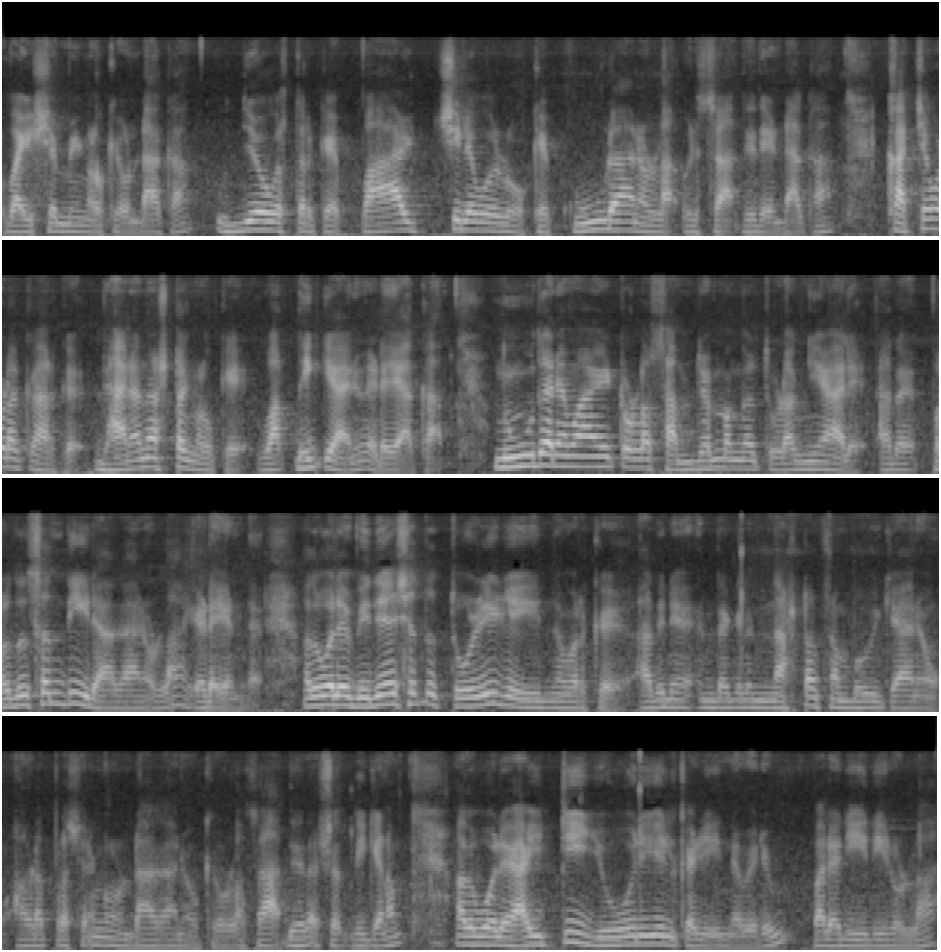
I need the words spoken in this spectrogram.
വൈഷമ്യങ്ങളൊക്കെ ഉണ്ടാക്കാം. ഉദ്യോഗസ്ഥർക്ക് പാഴ്ചിലവുകളൊക്കെ കൂടാനുള്ള ഒരു സാധ്യത ഉണ്ടാക്കാം. കച്ചവടക്കാർക്ക് ധനനഷ്ടങ്ങളൊക്കെ വർദ്ധിക്കാനും ഇടയാക്കാം. നൂതനമായിട്ടുള്ള സംരംഭങ്ങൾ തുടങ്ങിയാൽ അത് പ്രതിസന്ധിയിലാകാനുള്ള ഇടയുണ്ട്. അതുപോലെ വിദേശത്ത് തൊഴിൽ ചെയ്യുന്നവർക്ക് അതിന് എന്തെങ്കിലും നഷ്ടം സംഭവിക്കാനോ അവിടെ പ്രശ്നങ്ങൾ ഉണ്ടാകാനോ ഒക്കെയുള്ള സാധ്യത ശ്രദ്ധിക്കണം. അതുപോലെ ഐ ടി ജോലിയിൽ കഴിയുന്നവരും പല രീതിയിലുള്ള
